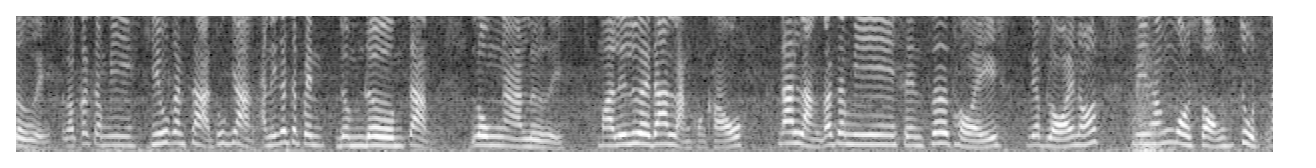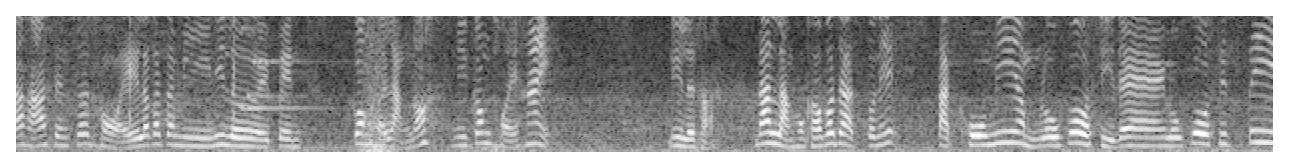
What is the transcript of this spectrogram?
เลย แล้วก็จะมีคิ้วกันสาดทุกอย่าง อันนี้ก็จะเป็นเดิมๆจากโรงงานเลย มาเรื่อยๆ ด้านหลังของเขา ด้านหลังก็จะมีเซ็นเซอร์ถอยเรียบร้อยเนาะมีทั้งหมด 2 จุดนะคะ เซ็นเซอร์ถอยแล้วก็จะมีนี่เลยเป็นกล้องถอยหลังเนาะมีกล้องถอยให้ นี่เลยค่ะ ด้านหลังของเขาก็จะตัวนี้ตัดโครเมียม โลโก้สีแดง โลโก้ซิตี้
